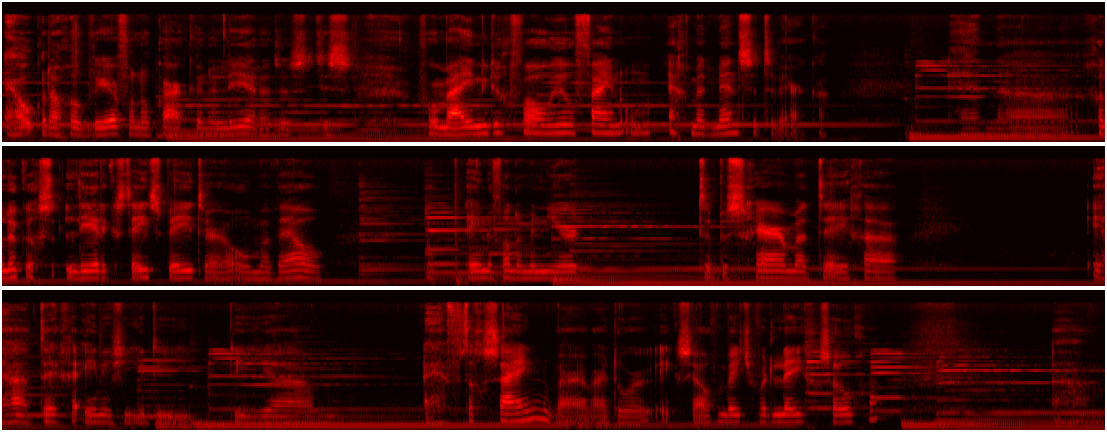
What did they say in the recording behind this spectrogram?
elke dag ook weer van elkaar kunnen leren. Dus het is voor mij in ieder geval heel fijn om echt met mensen te werken. En uh, gelukkig leer ik steeds beter om me wel op een of andere manier te beschermen tegen, ja, tegen energieën die, die um, heftig zijn, waardoor ik zelf een beetje word leeggezogen. Um,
